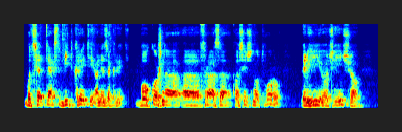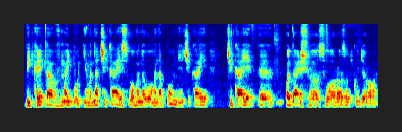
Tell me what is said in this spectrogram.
Бо це текст відкритий, а не закритий. Бо кожна е, фраза класичного твору, Вергілієва чи іншого, відкрита в майбутнє. Вона чекає свого нового наповнення, чекає, чекає е, подальшого свого розвитку і дороги.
